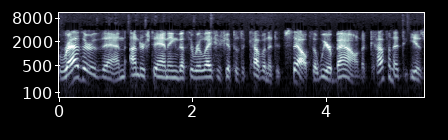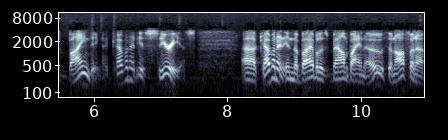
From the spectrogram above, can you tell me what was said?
rather than understanding that the relationship is a covenant itself, that we are bound. A covenant is binding, a covenant is serious. Uh, covenant in the Bible is bound by an oath and often a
